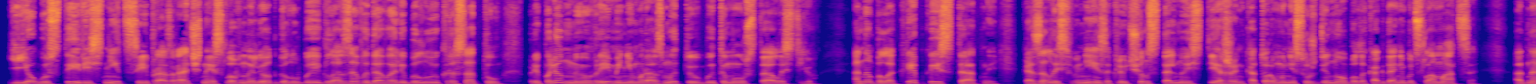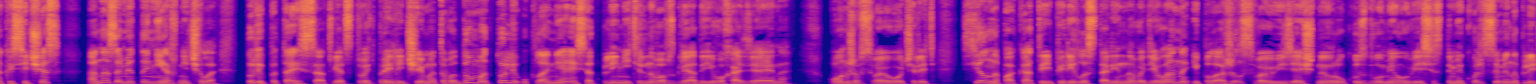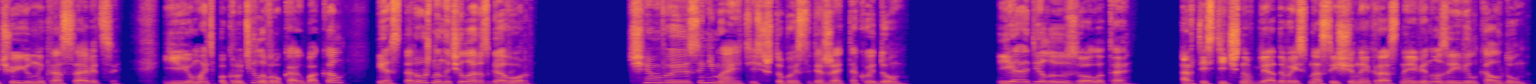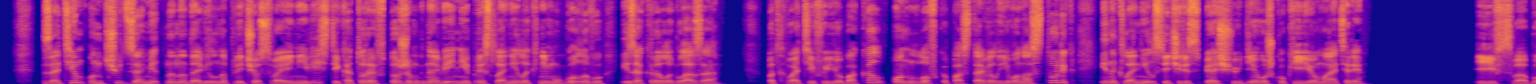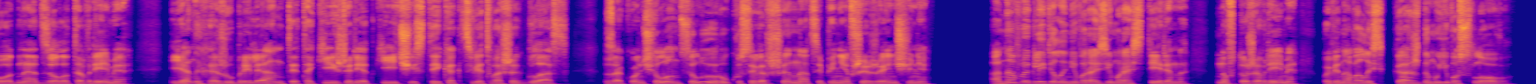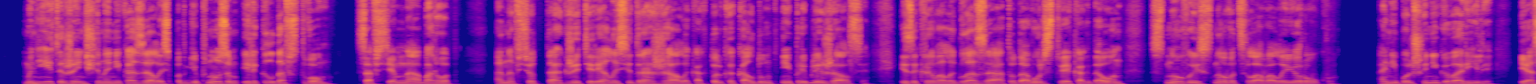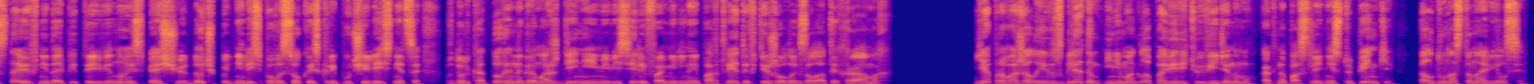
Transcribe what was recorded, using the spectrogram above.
Ее густые ресницы и прозрачные, словно лед, голубые глаза выдавали былую красоту, припыленную временем и размытую бытом и усталостью. Она была крепкой и статной, казалось, в ней заключен стальной стержень, которому не суждено было когда-нибудь сломаться. Однако сейчас она заметно нервничала, то ли пытаясь соответствовать приличиям этого дома, то ли уклоняясь от пленительного взгляда его хозяина. Он же, в свою очередь, сел на покатые перила старинного дивана и положил свою изящную руку с двумя увесистыми кольцами на плечо юной красавицы. Ее мать покрутила в руках бокал и осторожно начала разговор. «Чем вы занимаетесь, чтобы содержать такой дом?» «Я делаю золото», — артистично вглядываясь в насыщенное красное вино, заявил колдун. Затем он чуть заметно надавил на плечо своей невесте, которая в то же мгновение прислонила к нему голову и закрыла глаза. Подхватив ее бокал, он ловко поставил его на столик и наклонился через спящую девушку к ее матери. И в свободное от золота время я нахожу бриллианты, такие же редкие и чистые, как цвет ваших глаз. Закончил он, целуя руку совершенно оцепеневшей женщине. Она выглядела невыразимо растерянно, но в то же время повиновалась каждому его слову. Мне эта женщина не казалась под гипнозом или колдовством. Совсем наоборот. она все так же терялась и дрожала, как только колдун к ней приближался, и закрывала глаза от удовольствия, когда он снова и снова целовал ее руку. Они больше не говорили, и, оставив недопитое вино и спящую дочь, поднялись по высокой скрипучей лестнице, вдоль которой нагромождениями висели фамильные портреты в тяжелых золотых рамах. Я провожала их взглядом и не могла поверить увиденному, как на последней ступеньке колдун остановился.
